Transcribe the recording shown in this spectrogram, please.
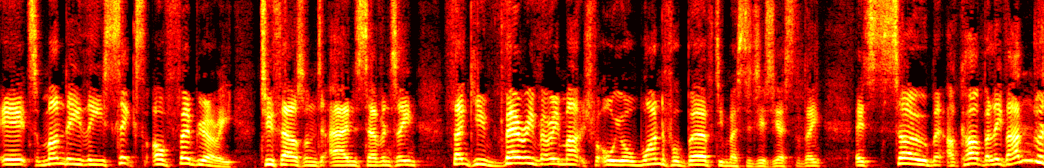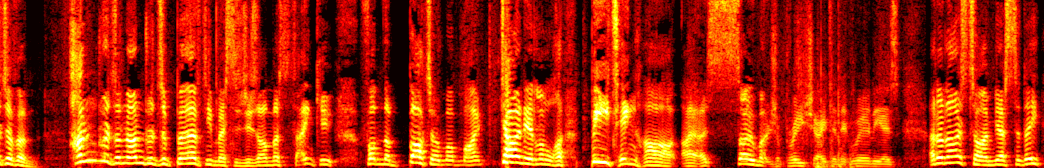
It's Monday, the 6th of February, 2017. Thank you very, very much for all your wonderful birthday messages yesterday. It's so, I can't believe hundreds of them. Hundreds and hundreds of birthday messages. I must thank you from the bottom of my tiny little beating heart. I so much appreciate it. It really is. Had a nice time yesterday.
